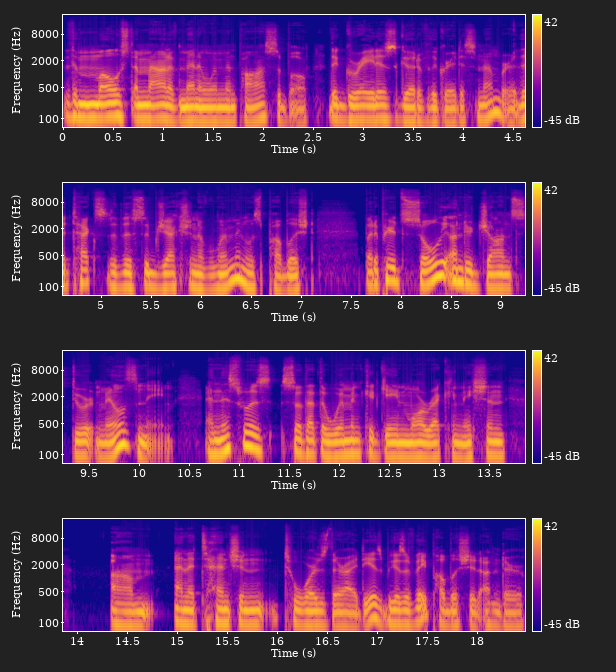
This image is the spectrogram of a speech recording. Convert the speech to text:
the most amount of men and women possible the greatest good of the greatest number the text of the subjection of women was published but appeared solely under John Stuart Mill's name. And this was so that the women could gain more recognition um, and attention towards their ideas. Because if they published it under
